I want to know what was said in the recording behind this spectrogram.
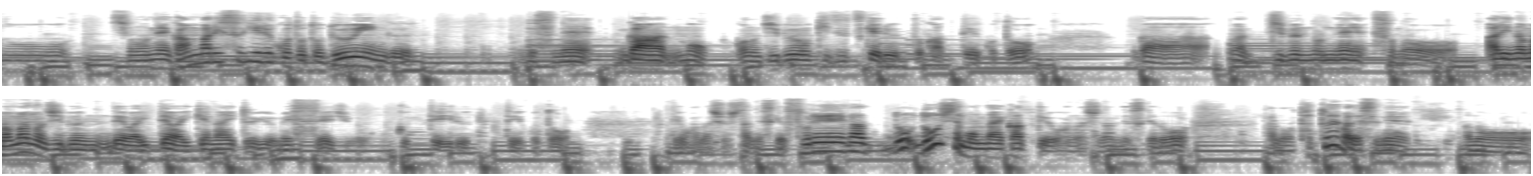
のそのね、頑張りすぎることと doing ですね、が、もう、この自分を傷つけるとかっていうことが、まあ、自分のね、その、ありのままの自分ではいてはいけないというメッセージを送っているっていうことってお話をしたんですけど、それがど、どうして問題かっていうお話なんですけど、あの、例えばですね、あの、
